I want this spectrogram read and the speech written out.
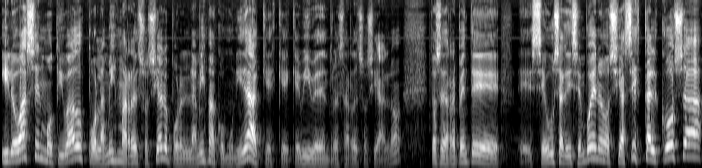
y lo hacen motivados por la misma red social o por la misma comunidad que vive dentro de esa red social, ¿no? Entonces de repente eh, se usa que dicen, bueno, si haces tal cosa,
